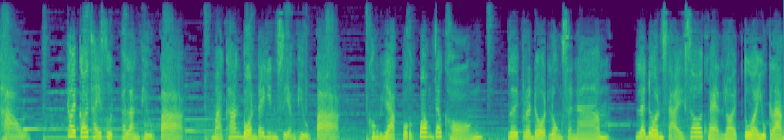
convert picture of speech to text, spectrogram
เขาก้อยก็ใช้สุดพลังผิวปากหมาข้างบนได้ยินเสียงผิวปาก คงอยากปกป้องเจ้าของ เลยกระโดดลงสนามและโดนสายโซ่แขวนลอยตัวอยู่กลาง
